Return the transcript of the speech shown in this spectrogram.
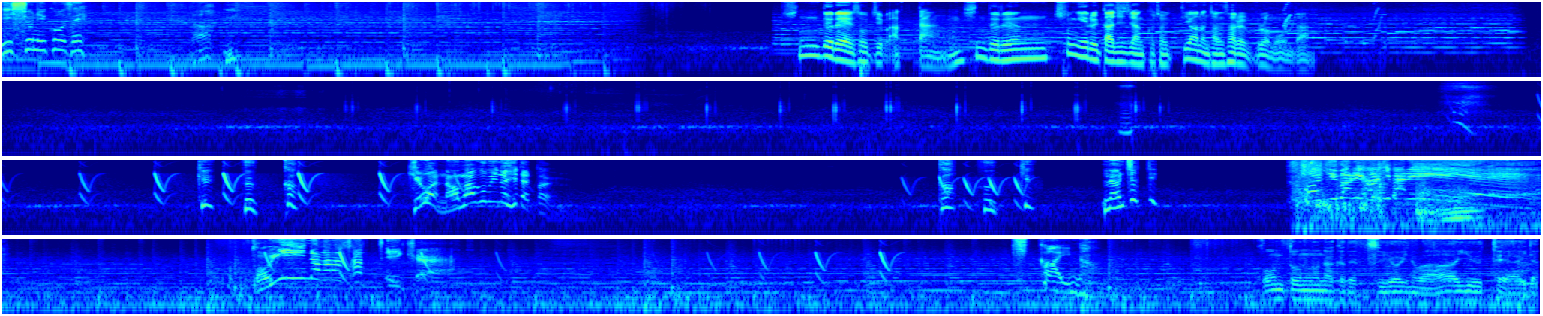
一緒に行こうぜ 신들의 소집 악당 신들은 충의를 따지지 않고 저 뛰어난 전사를 불러 모은다 今日は生ゴミの日だったかふけ。なんちゃって。始まり始まり。と言いながら去っていく。機械な。混沌の中で強いのはああいう手合いだ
